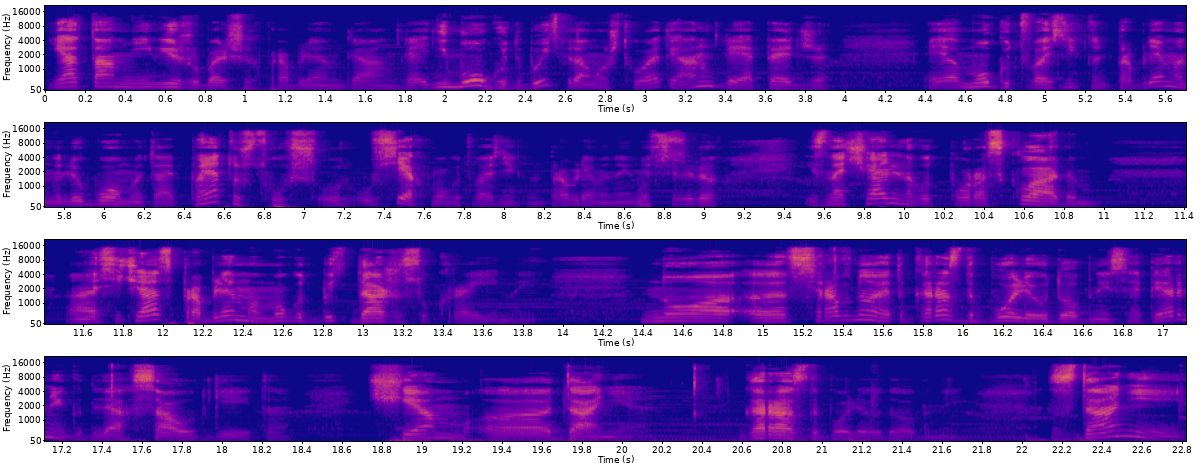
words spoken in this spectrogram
я там не вижу больших проблем для Англии. Они могут быть, потому что у этой Англии, опять же, э, могут возникнуть проблемы на любом этапе. Понятно, что у- всех могут возникнуть проблемы, но имеется в виду изначально вот по раскладам. А Сейчас проблемы могут быть даже с Украиной. Но все равно это гораздо более удобный соперник для Саутгейта, чем э, Дания. Гораздо более удобный. С Данией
